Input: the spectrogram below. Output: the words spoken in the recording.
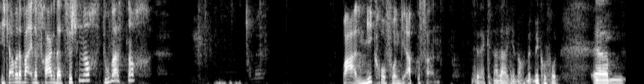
Ich glaube, da war eine Frage dazwischen noch. Du warst noch? Wow, ein Mikrofon, wie abgefahren. Ist ja der Knaller hier noch mit Mikrofon. Ähm,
